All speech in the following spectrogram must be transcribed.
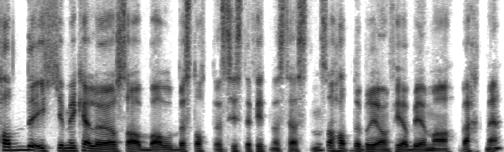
Hadde ikke Miquel Ørsabal bestått den siste fitnesstesten, så hadde Brian Fiabima vært med.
